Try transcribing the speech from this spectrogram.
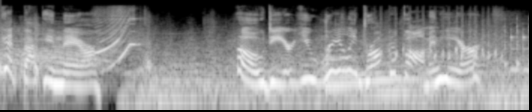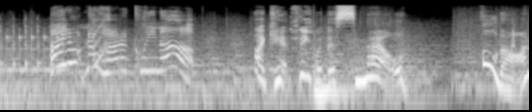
Get back in there! Oh dear, you really dropped a bomb in here! I don't know how to clean up. I can't think with this smell. Hold on.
